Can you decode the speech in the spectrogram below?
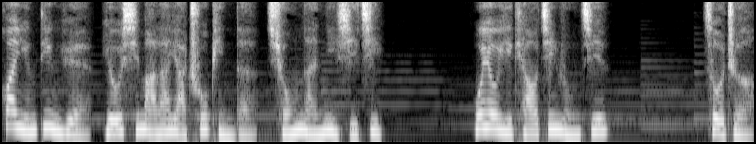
欢迎订阅由喜马拉雅出品的《穷男逆袭记》。我有一条金融街，作者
